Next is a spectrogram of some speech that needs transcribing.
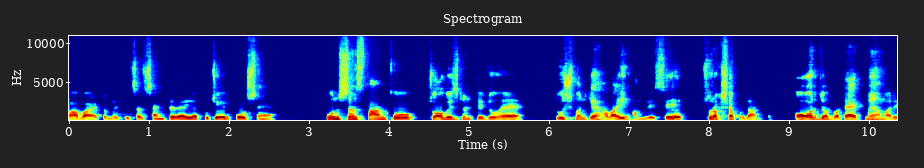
बाबा एटॉमिक रिसर्च सेंटर है या कुछ एयरपोर्ट्स हैं उन संस्थान को 24 घंटे जो है दुश्मन के हवाई हमले से सुरक्षा प्रदान कर और जब अटैक में हमारे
